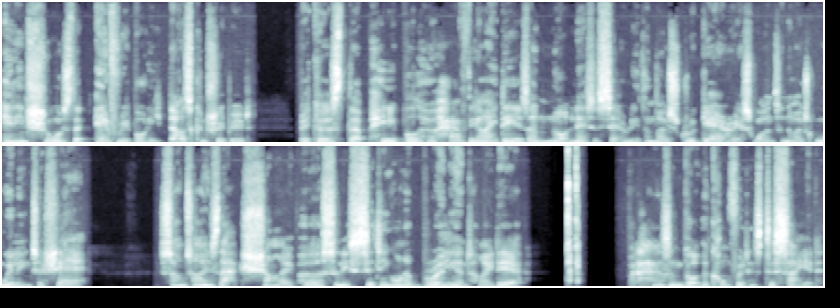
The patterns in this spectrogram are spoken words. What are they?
it ensures that everybody does contribute because the people who have the ideas are not necessarily the most gregarious ones and the most willing to share. Sometimes that shy person is sitting on a brilliant idea but hasn't got the confidence to say it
